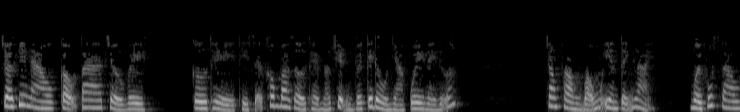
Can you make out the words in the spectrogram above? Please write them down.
chờ khi nào cậu ta trở về, cơ thể thì sẽ không bao giờ thèm nói chuyện với cái đồ nhà quê này nữa. Trong phòng bỗng yên tĩnh lại, mười phút sau,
